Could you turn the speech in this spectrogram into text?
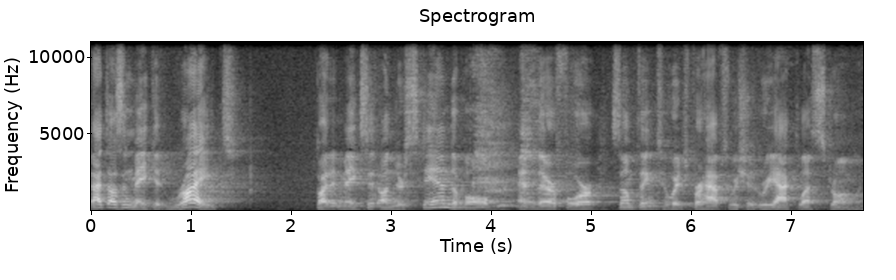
That doesn't make it right, but it makes it understandable and therefore something to which perhaps we should react less strongly.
